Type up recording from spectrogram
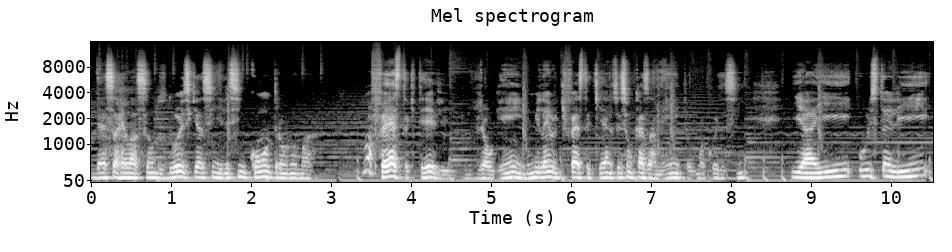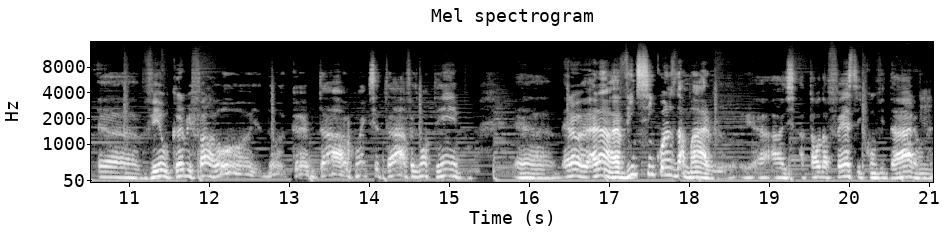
dessa relação dos dois, que assim, eles se encontram numa, numa festa que teve de alguém, não me lembro que festa que é, não sei se é um casamento, alguma coisa assim. E aí o Stan Lee uh, vê o Kirby e fala: Oi, Kirby, tal, como é que você tá? Faz mal tempo. Uh, era, era 25 anos da Marvel, a, a, a, tal da festa, e convidaram. Né?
